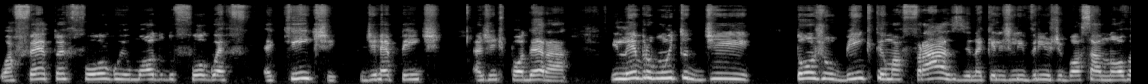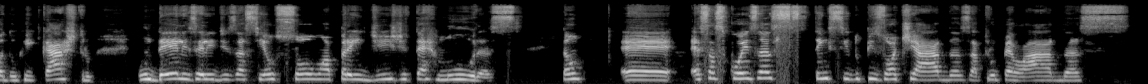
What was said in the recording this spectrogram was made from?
o afeto é fogo e o modo do fogo é, é quente, e de repente a gente poderá. E lembro muito de Tom Jobim, que tem uma frase naqueles livrinhos de bossa nova do Rui Castro, um deles ele diz assim: Eu sou um aprendiz de ternuras. Então, é, essas coisas têm sido pisoteadas, atropeladas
